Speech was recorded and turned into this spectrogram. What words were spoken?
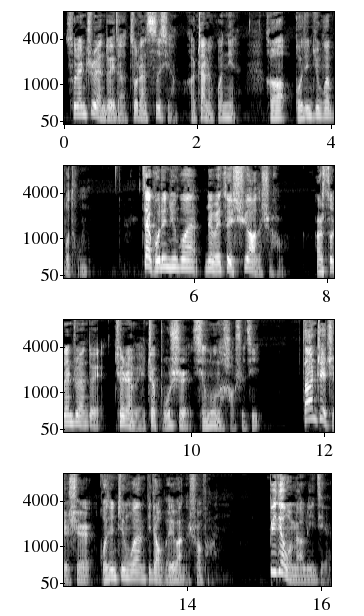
苏联志愿队的作战思想和战略观念和国军军官不同，在国军军官认为最需要的时候，而苏联志愿队却认为这不是行动的好时机。当然，这只是国军军官比较委婉的说法。毕竟，我们要理解，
